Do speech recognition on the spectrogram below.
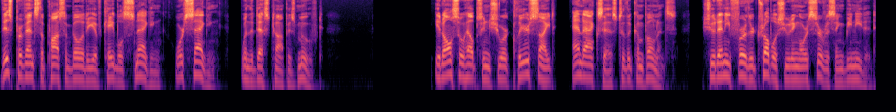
This prevents the possibility of cables snagging or sagging when the desktop is moved. It also helps ensure clear sight and access to the components, should any further troubleshooting or servicing be needed.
